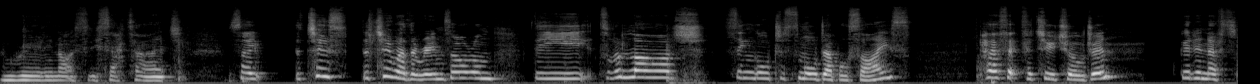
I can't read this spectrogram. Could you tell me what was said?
and really nicely set out so the two the two other rooms are on the sort of large single to small double size. Perfect for two children. Good enough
